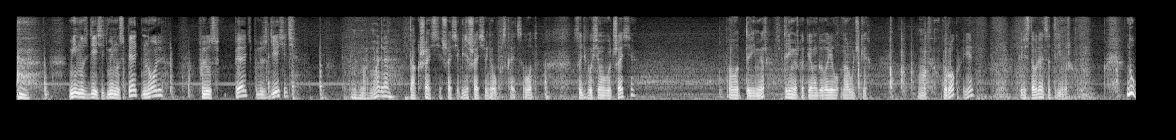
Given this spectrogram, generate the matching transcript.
минус 10, минус 5, 0, плюс 5, плюс 10. Ну, Нормально. Так, шасси, шасси. Где шасси у него выпускается? Вот, судя по всему, вот шасси. Вот триммер. Триммер, как я вам говорил, на ручке. Вот, курок и переставляется триммер. Ну,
